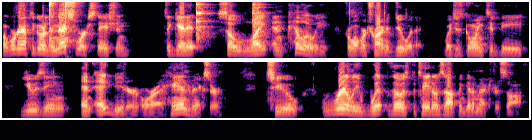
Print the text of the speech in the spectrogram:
But we're going to have to go to the next workstation to get it so light and pillowy for what we're trying to do with it, which is going to be using an egg beater or a hand mixer to really whip those potatoes up and get them extra soft.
